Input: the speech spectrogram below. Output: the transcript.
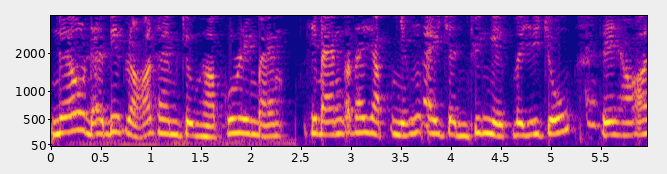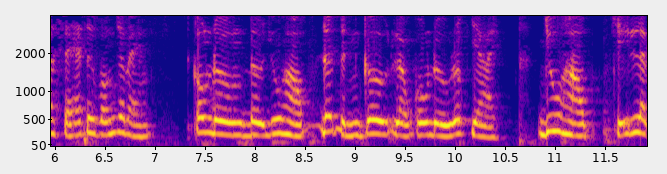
Nếu để biết rõ thêm trường hợp của riêng bạn Thì bạn có thể gặp những agent chuyên nghiệp về di trú Thì họ sẽ tư vấn cho bạn. Con đường từ du học đến định cư là một con đường rất dài. Du học chỉ là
